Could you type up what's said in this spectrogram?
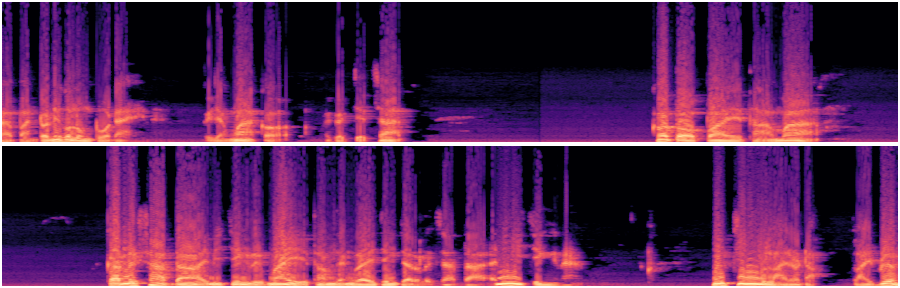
ดาบัน ตอนนี้ก็ลงตัวได้นะก็อย่างมากก็ไม่เกิดเจ็ดชาติ ข้อต่อไปถามว่า การเลือกชาติได้มีจริงหรือไม่ทำอย่างไรจึงจะเลือกชาติได้ อันนี้มีจริงนะ มันจริงอยู่หลายระดับหลายเรื่อง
